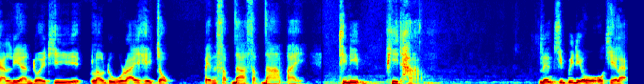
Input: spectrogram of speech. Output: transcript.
การเรียนโดยที่เราดูไร่ให้จบเป็นสัปดาห์สัปดาห์ไป ทีนี้พี่ถาม เรื่องคลิปวิดีโอโอเคแหละ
